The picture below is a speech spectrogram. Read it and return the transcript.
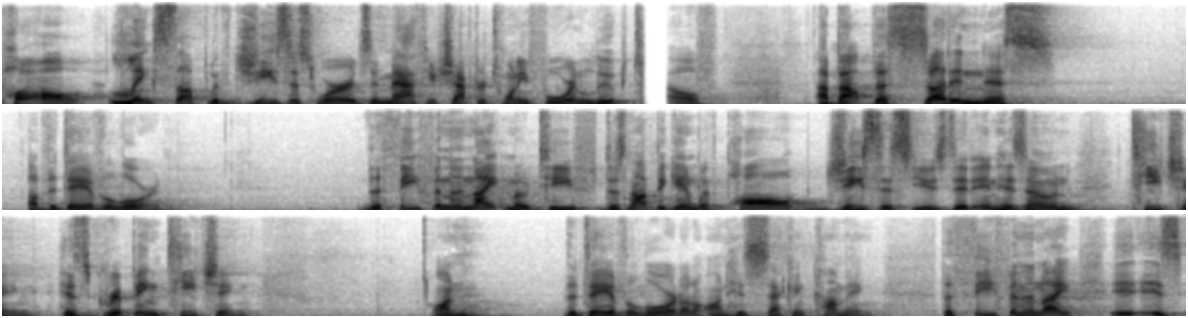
Paul links up with Jesus' words in Matthew chapter 24 and Luke 12 about the suddenness of the day of the Lord. The thief in the night motif does not begin with Paul. Jesus used it in his own teaching, his gripping teaching on the day of the Lord, on his second coming. The thief in the night is,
